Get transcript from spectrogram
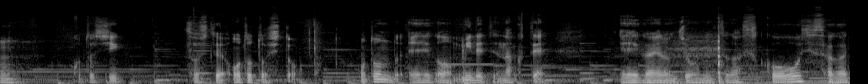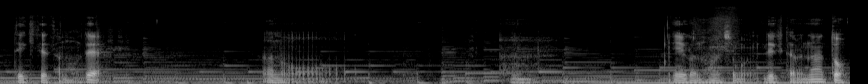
うん。今年そして一昨年とほとんど映画を見れてなくて映画への情熱が少し下がってきてたのであのうん。映画の話もできたらなと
